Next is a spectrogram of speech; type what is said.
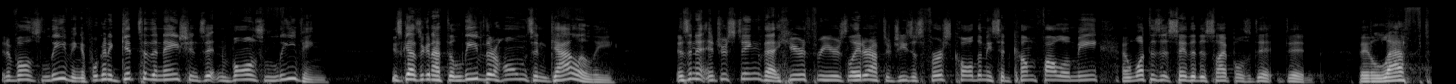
It involves leaving. If we're going to get to the nations, it involves leaving. These guys are going to have to leave their homes in Galilee. Isn't it interesting that here, three years later, after Jesus first called them, he said, Come follow me. And what does it say the disciples did? did? They left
